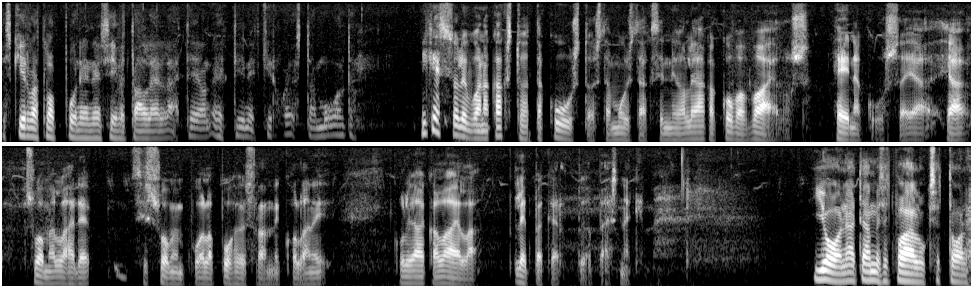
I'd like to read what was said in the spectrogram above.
jos kirvat loppuu, niin ne siivet alleen lähtee on etsii niitä kirvoja jostain muualta. Mikä se oli vuonna 2016 muistaakseni, oli aika kova vaellus heinäkuussa ja, ja Suomenlahden, siis Suomen puolella pohjoisrannikolla, niin oli aika lailla leppäkerttuja pääsi näkemään. Joo, nämä tämmöiset vaellukset on,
